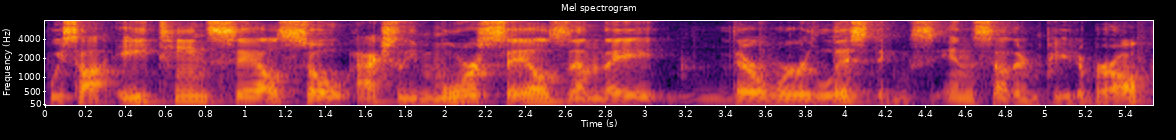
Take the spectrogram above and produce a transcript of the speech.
We saw 18 sales, so actually more sales than they there were listings in Southern Peterborough.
